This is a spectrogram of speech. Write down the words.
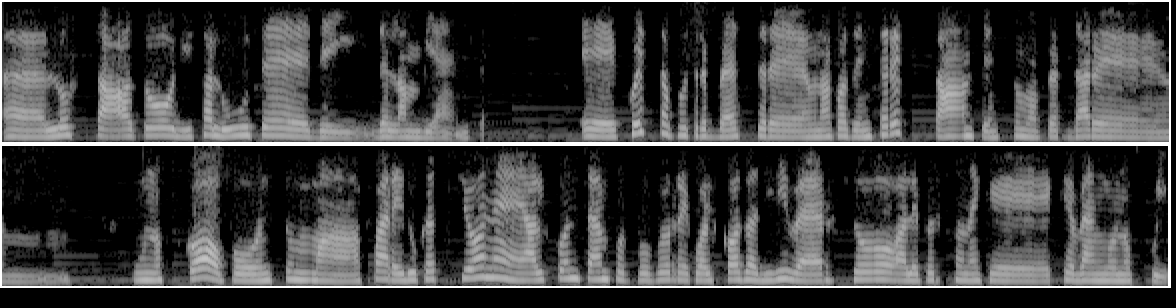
eh, lo stato di salute dei, dell'ambiente. E questa potrebbe essere una cosa interessante, insomma, per dare um, uno scopo, insomma, fare educazione e al contempo proporre qualcosa di diverso alle persone che, che vengono qui.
